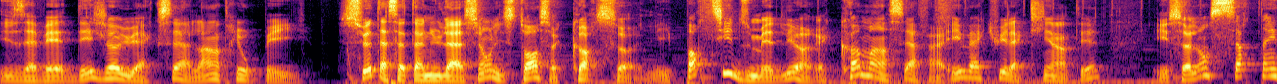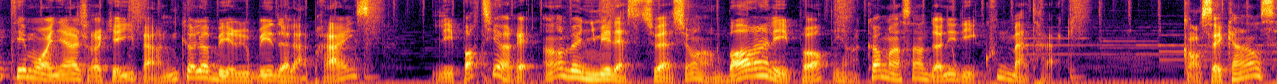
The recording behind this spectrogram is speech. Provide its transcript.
Ils avaient déjà eu accès à l'entrée au pays. Suite à cette annulation, l'histoire se corsa. Les portiers du medley auraient commencé à faire évacuer la clientèle et selon certains témoignages recueillis par Nicolas Bérubé de la presse, les portiers auraient envenimé la situation en barrant les portes et en commençant à donner des coups de matraque. Conséquence,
